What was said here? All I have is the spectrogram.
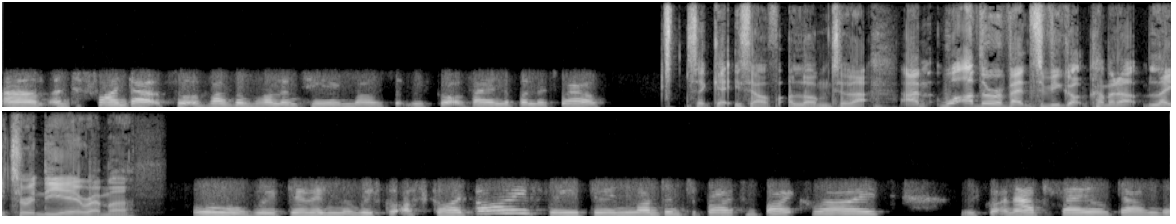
um, and to find out sort of other volunteering roles that we've got available as well. So get yourself along to that. Um, what other events have you got coming up later in the year, Emma? Oh, we're doing. We've got a skydive. We're doing London to Brighton bike ride. We've got an abseil down the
